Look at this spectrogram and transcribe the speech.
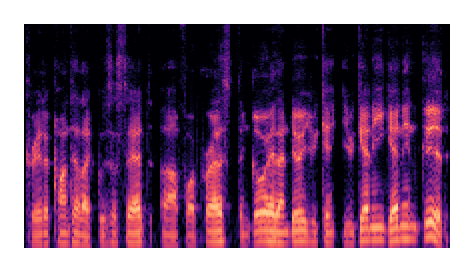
creator content like lisa said uh, for press then go ahead and do it. You can you're getting getting good.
